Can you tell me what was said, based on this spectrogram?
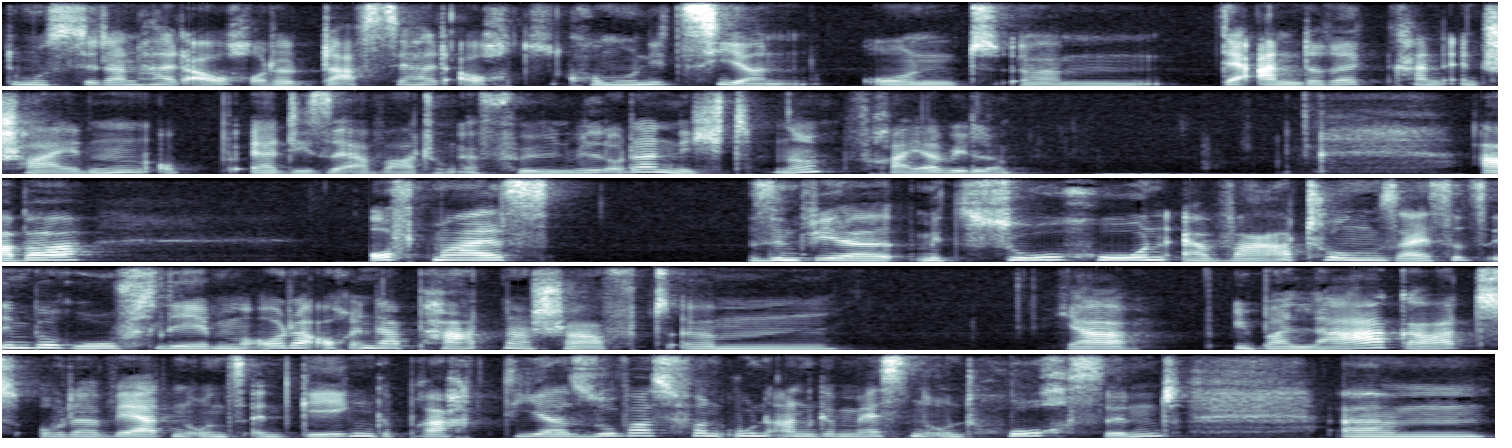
du musst sie dann halt auch oder du darfst sie halt auch kommunizieren. Und ähm, der andere kann entscheiden, ob er diese Erwartung erfüllen will oder nicht. Ne? Freier Wille. Aber oftmals sind wir mit so hohen Erwartungen, sei es jetzt im Berufsleben oder auch in der Partnerschaft, ähm, ja, überlagert oder werden uns entgegengebracht, die ja sowas von unangemessen und hoch sind, ähm,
